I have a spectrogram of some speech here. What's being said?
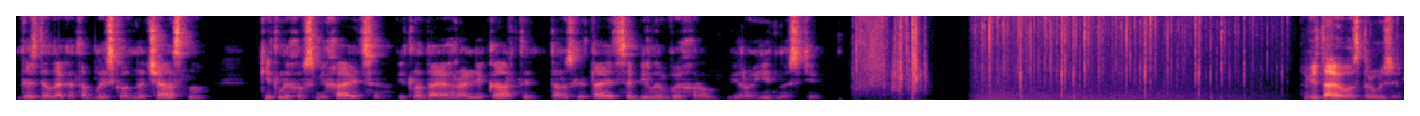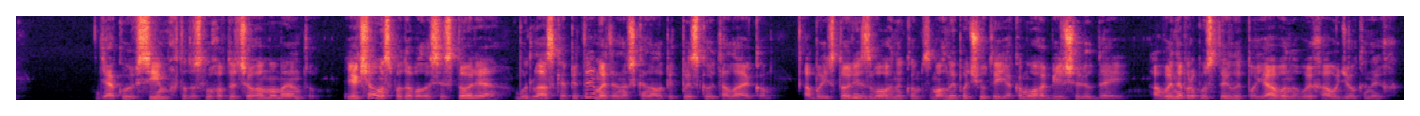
Десь далеко та близько одночасно, кіт лихо всміхається, відкладає гральні карти та розлітається білим вихором вірогідності. Вітаю вас, друзі! Дякую всім, хто дослухав до цього моменту. Якщо вам сподобалась історія, будь ласка, підтримайте наш канал підпискою та лайком, аби історії з вогником змогли почути якомога більше людей, а ви не пропустили появу нових аудіокниг.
